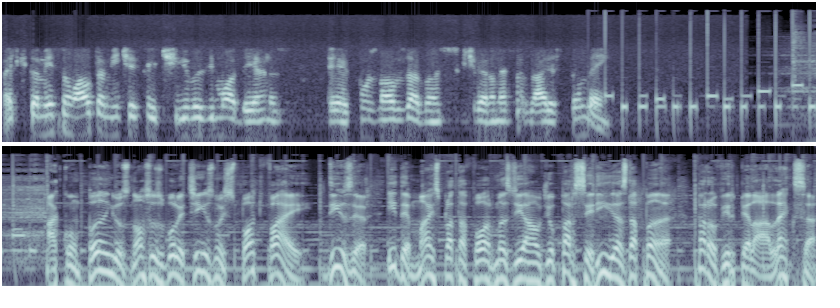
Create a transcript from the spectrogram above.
mas que também são altamente efetivas e modernas é, com os novos avanços que tiveram nessas áreas também. Acompanhe os nossos boletins no Spotify, Deezer e demais plataformas de áudio parcerias da PAN. Para ouvir pela Alexa,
